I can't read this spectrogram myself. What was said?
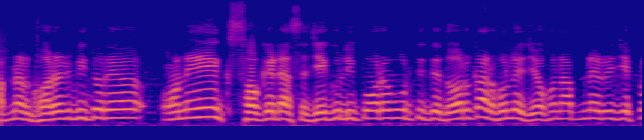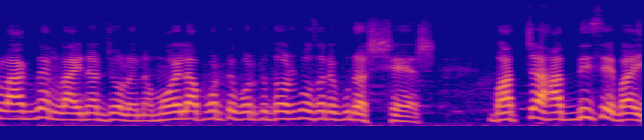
আপনার ঘরের ভিতরে অনেক সকেট আছে যেগুলি পরবর্তীতে দরকার হলে যখন আপনার ওই যে প্লাগ দেন লাইনার জ্বলে না ময়লা পড়তে পড়তে দশ বছরে পুরো শেষ। বাচ্চা হাত দিছে ভাই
